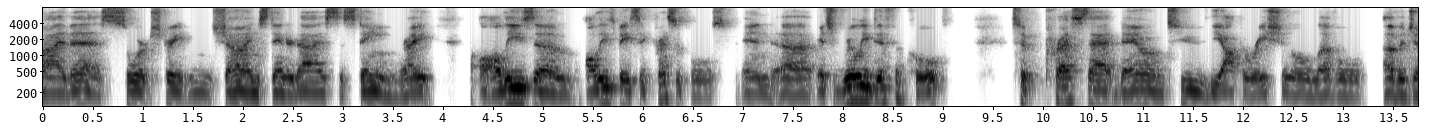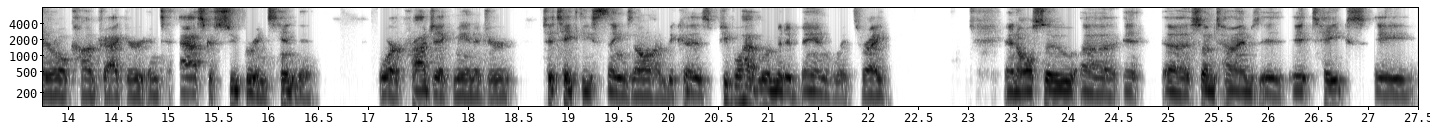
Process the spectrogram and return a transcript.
5S, sort, straighten, shine, standardize, sustain, right? All these um, all these basic principles, and uh, it's really difficult to press that down to the operational level of a general contractor and to ask a superintendent or a project manager to take these things on because people have limited bandwidth, right? And also, uh, it, uh, sometimes it, it, takes a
